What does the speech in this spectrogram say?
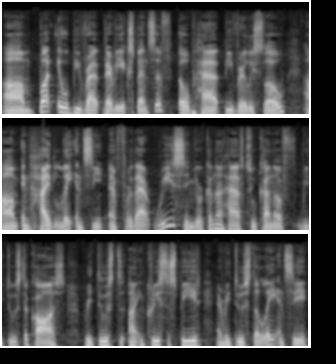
um, but it will be re- very expensive. It will ha- be really slow um, and high latency. And for that reason, you're going to have to kind of reduce the cost, reduce, the, uh, increase the speed, and reduce the latency.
